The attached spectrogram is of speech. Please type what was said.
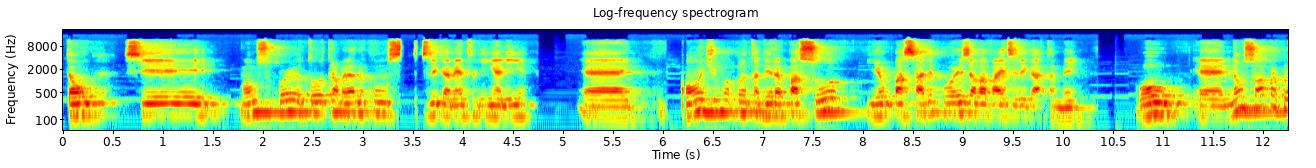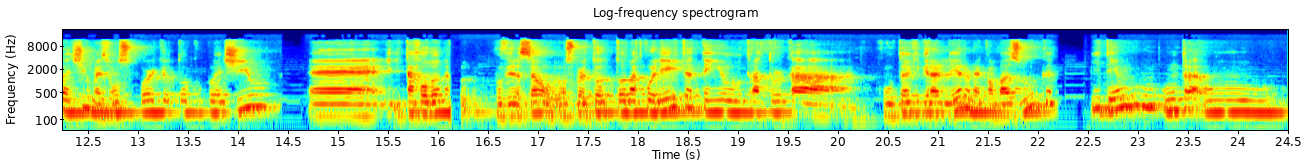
Então, se, vamos supor, eu estou trabalhando com desligamento linha a linha, é, onde uma plantadeira passou e eu passar depois, ela vai desligar também. Ou é, não só para plantio, mas vamos supor que eu estou com plantio é, e está rolando a pulverização, vamos supor, estou na colheita, tem o trator com, a, com o tanque granuleiro, né, com a bazuca, e tem um, um, um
